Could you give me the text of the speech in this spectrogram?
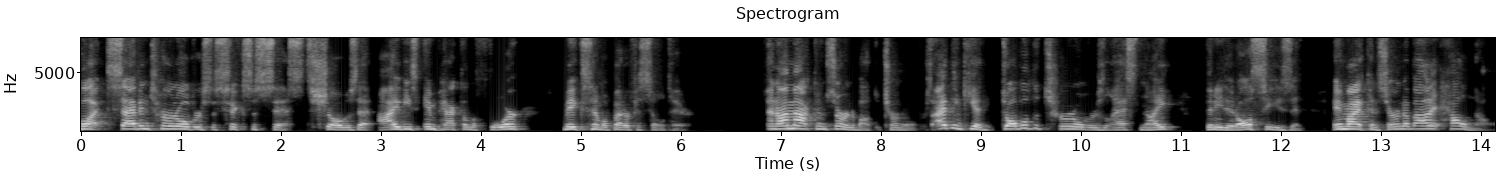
But seven turnovers to six assists shows that Ivy's impact on the floor makes him a better facilitator. And I'm not concerned about the turnovers. I think he had double the turnovers last night than he did all season. Am I concerned about it? Hell no.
